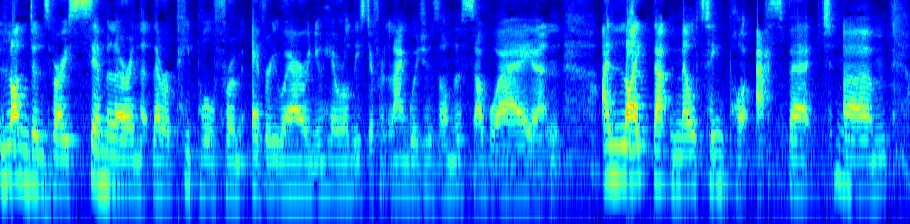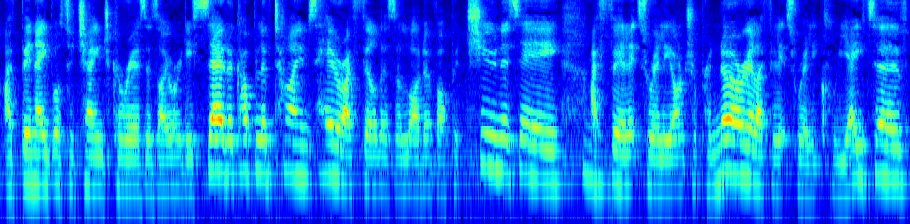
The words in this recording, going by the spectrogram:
London's very similar in that there are people from everywhere, and you hear all these different languages on the subway. And I like that melting pot aspect. Mm. Um, I've been able to change careers, as I already said a couple of times here. I feel there's a lot of opportunity. Mm. I feel it's really entrepreneurial. I feel it's really creative.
